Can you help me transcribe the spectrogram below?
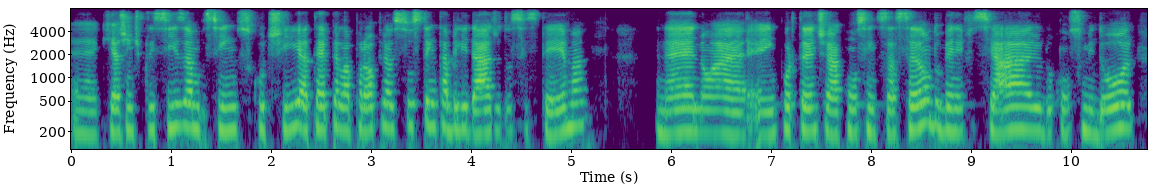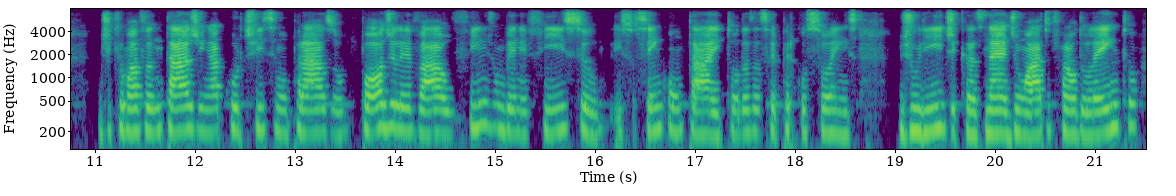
é, que a gente precisa sim discutir, até pela própria sustentabilidade do sistema. Né? Não é, é importante a conscientização do beneficiário, do consumidor, de que uma vantagem a curtíssimo prazo pode levar ao fim de um benefício, isso sem contar aí todas as repercussões jurídicas né, de um ato fraudulento,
